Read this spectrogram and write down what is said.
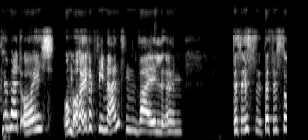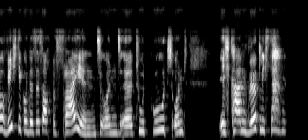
das kümmert euch um eure Finanzen, weil ähm, das ist, das ist so wichtig und es ist auch befreiend und äh, tut gut. Und ich kann wirklich sagen,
